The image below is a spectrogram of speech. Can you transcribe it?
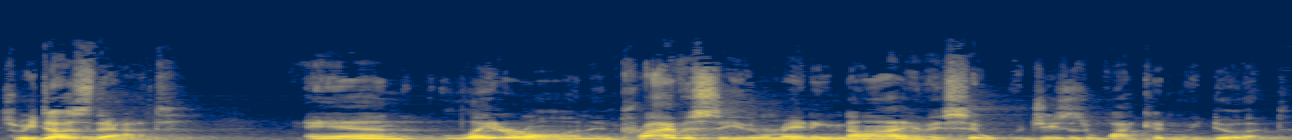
So he does that. And later on, in privacy, the remaining nine, they say, Jesus, why couldn't we do it?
